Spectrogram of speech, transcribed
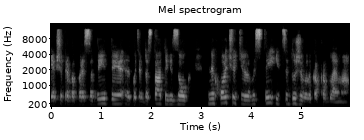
Якщо треба пересадити, е, потім достати візок, не хочуть е, вести, і це дуже велика проблема.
